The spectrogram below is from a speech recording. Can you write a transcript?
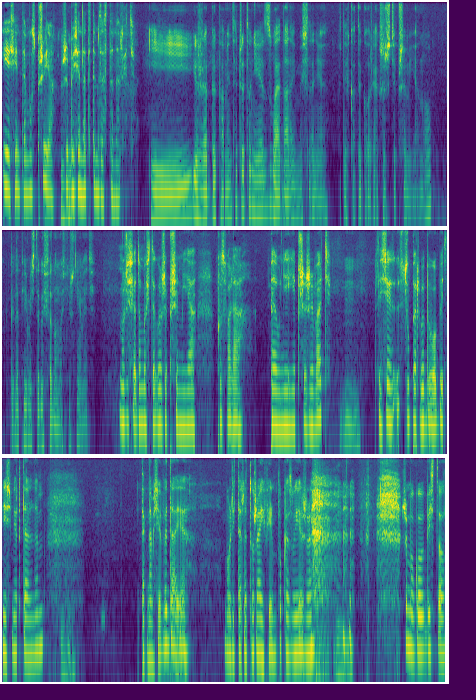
I jesień temu sprzyja, żeby mm -hmm. się nad tym zastanawiać. I żeby pamiętać, że to nie jest złe dalej myślenie tych kategoriach, że życie przemija. No, lepiej mieć tego świadomość niż nie mieć. Może świadomość tego, że przemija, pozwala pełniej je przeżywać. Mm. W sensie super by było być nieśmiertelnym. Mm. Tak nam się wydaje, bo literatura i film pokazuje, że, mm. że mogłoby być to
